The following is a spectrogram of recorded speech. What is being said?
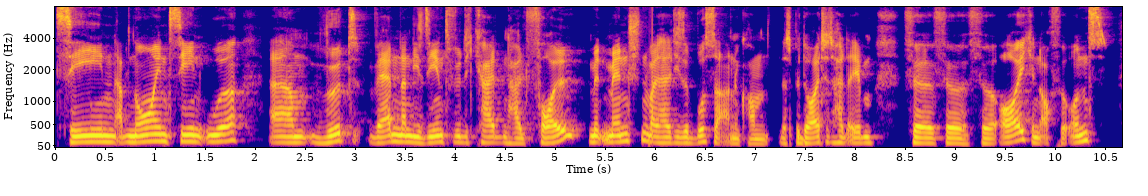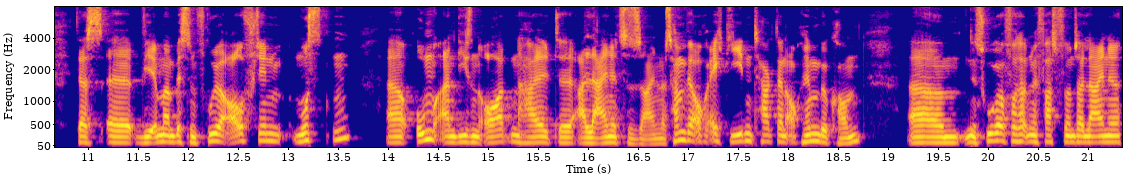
10, ab 9, 10 Uhr ähm, wird, werden dann die Sehenswürdigkeiten halt voll mit Menschen, weil halt diese Busse ankommen. Das bedeutet halt eben für, für, für euch und auch für uns, dass äh, wir immer ein bisschen früher aufstehen mussten, äh, um an diesen Orten halt äh, alleine zu sein. Das haben wir auch echt jeden Tag dann auch hinbekommen. Ähm, den Skogafoss hatten wir fast für uns alleine.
